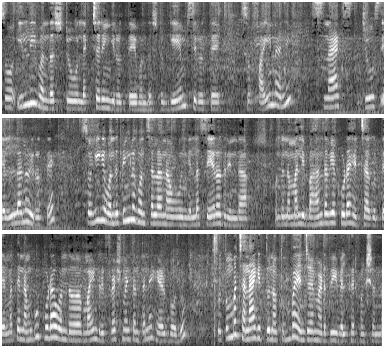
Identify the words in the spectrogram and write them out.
ಸೊ ಇಲ್ಲಿ ಒಂದಷ್ಟು ಲೆಕ್ಚರಿಂಗ್ ಇರುತ್ತೆ, ಒಂದಷ್ಟು ಗೇಮ್ಸ್ ಇರುತ್ತೆ. ಸೊ ಫೈನಲಿ ಸ್ನ್ಯಾಕ್ಸ್ ಜ್ಯೂಸ್ ಎಲ್ಲನೂ ಇರುತ್ತೆ. ಸೊ ಹೀಗೆ ಒಂದು ತಿಂಗಳಿಗೆ ಒಂದು ಸಲ ನಾವು ಹಿಂಗೆಲ್ಲ ಸೇರೋದ್ರಿಂದ ಒಂದು ನಮ್ಮಲ್ಲಿ ಬಾಂಧವ್ಯ ಕೂಡ ಹೆಚ್ಚಾಗುತ್ತೆ. ಮತ್ತು ನಮಗೂ ಕೂಡ ಒಂದು ಮೈಂಡ್ ರಿಫ್ರೆಶ್ಮೆಂಟ್ ಅಂತಲೇ ಹೇಳ್ಬೋದು. ಸೊ ತುಂಬ ಚೆನ್ನಾಗಿತ್ತು. ನಾವು ತುಂಬ ಎಂಜಾಯ್ ಮಾಡಿದ್ವಿ ಈ ವೆಲ್ಫೇರ್ ಫಂಕ್ಷನ್ನ.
